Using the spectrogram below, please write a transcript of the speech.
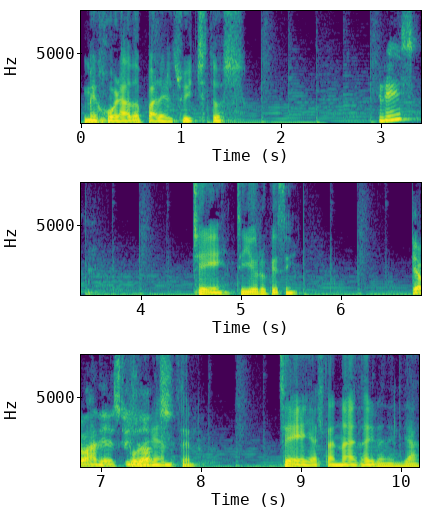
Mejorado para el Switch 2. ¿Crees? Sí, sí, yo creo que sí. ¿Ya bajaría el Switch Podrían 2? hacerlo. Sí, ya está nada de salir en el ya.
